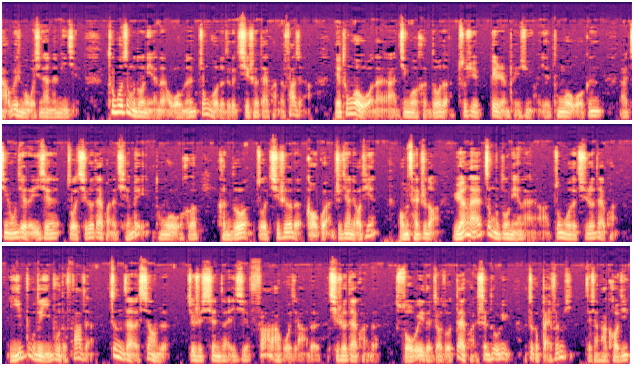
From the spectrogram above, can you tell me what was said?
啊，为什么我现在能理解？通过这么多年的我们中国的这个汽车贷款的发展啊，也通过我呢啊，经过很多的出去被人培训，也通过我跟。啊，金融界的一些做汽车贷款的前辈，通过我和很多做汽车的高管之间聊天，我们才知道，原来这么多年来啊，中国的汽车贷款一步的一步的发展，正在向着就是现在一些发达国家的汽车贷款的所谓的叫做贷款渗透率这个百分比在向它靠近。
